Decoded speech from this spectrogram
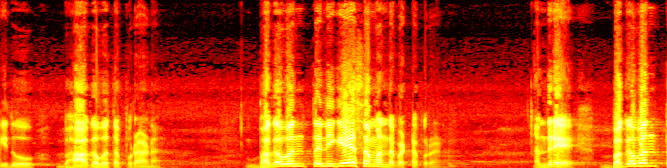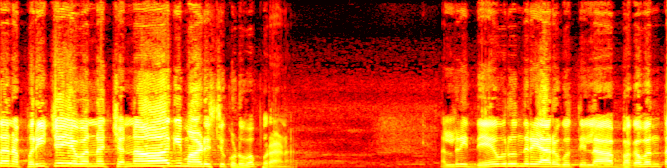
ಇದು ಭಾಗವತ ಪುರಾಣ. ಭಗವಂತನಿಗೆ ಸಂಬಂಧಪಟ್ಟ ಪುರಾಣ. ಅಂದ್ರೆ ಭಗವಂತನ ಪರಿಚಯವನ್ನು ಚೆನ್ನಾಗಿ ಮಾಡಿಸಿಕೊಡುವ ಪುರಾಣ. ಅಲ್ರಿ, ದೇವರು ಅಂದರೆ ಯಾರು ಗೊತ್ತಿಲ್ಲ? ಭಗವಂತ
